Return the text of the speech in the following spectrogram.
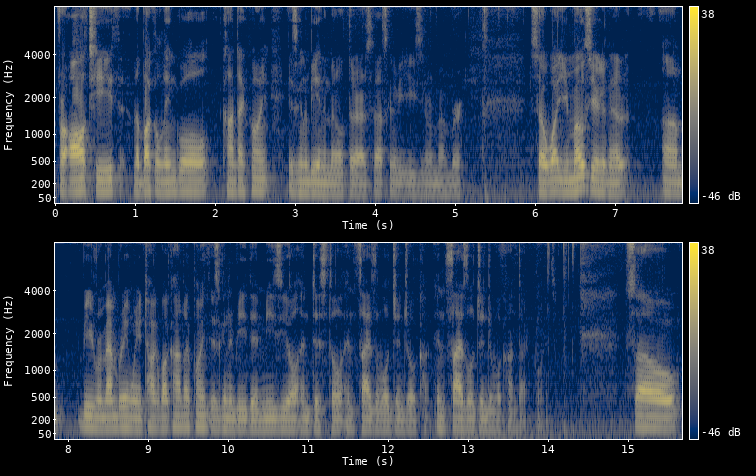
for all teeth, the buccolingual contact point is going to be in the middle third, so that's going to be easy to remember. So what you're mostly are going to um, be remembering when you talk about contact points is going to be the mesial and distal incisal gingival, incisal gingival contact points. So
